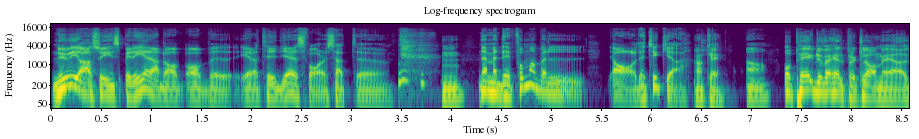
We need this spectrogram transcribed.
Nu är jag alltså inspirerad av, av eh, era tidigare svar. Så att, eh, Nej men det får man väl, ja det tycker jag. Okej. Ja. Och Peg, du var helt på det klar med att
